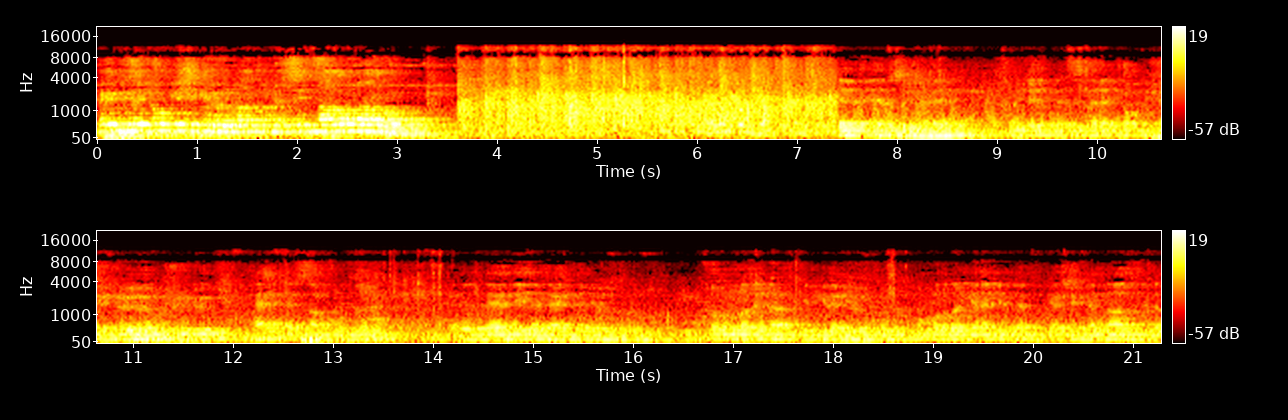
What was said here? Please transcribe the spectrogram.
Hepinize çok teşekkür ediyorum. İçin sağ olun, var olun. Evet. Öncelikle sizlere çok teşekkür ediyorum. Çünkü her esnafımızın Sorunlarıyla ilgileniyorsunuz. Bu konuda genellikle gerçekten Nazilli'de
